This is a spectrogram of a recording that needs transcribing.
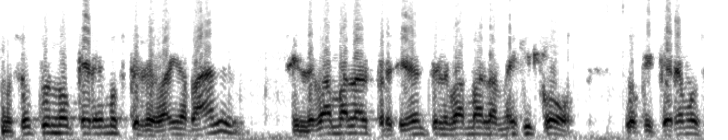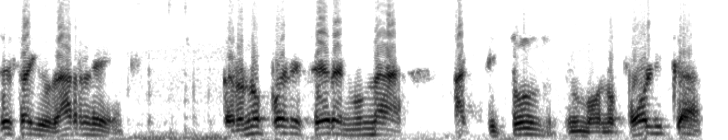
Nosotros no queremos que le vaya mal. Si le va mal al presidente, le va mal a México. Lo que queremos es ayudarle. Pero no puede ser en una actitud monopólica,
